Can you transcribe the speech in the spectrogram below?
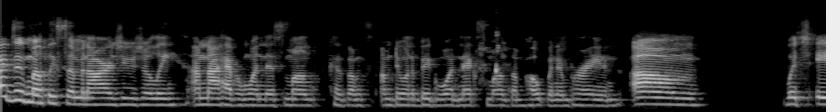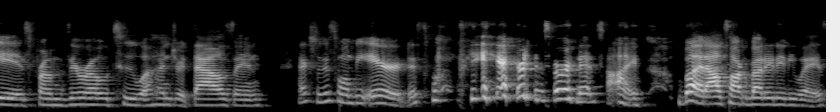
I do monthly seminars usually. I'm not having one this month because I'm I'm doing a big one next month. I'm hoping and praying. Um, which is from zero to a hundred thousand. Actually, this won't be aired. This won't be aired during that time, but I'll talk about it anyways.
